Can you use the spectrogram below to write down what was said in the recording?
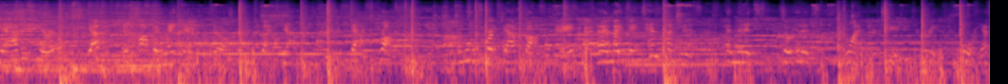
jab is here. Yep. And pop it right there. Good. Jab. Jab. Cross. Jab cross, okay? Okay. And I might say 10 punches. And then it's, so then it's one, two, three, four. Yep.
